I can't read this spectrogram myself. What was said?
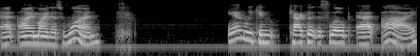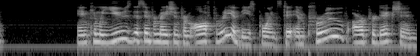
at i minus 1, and we can calculate the slope at i, and can we use this information from all three of these points to improve our prediction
